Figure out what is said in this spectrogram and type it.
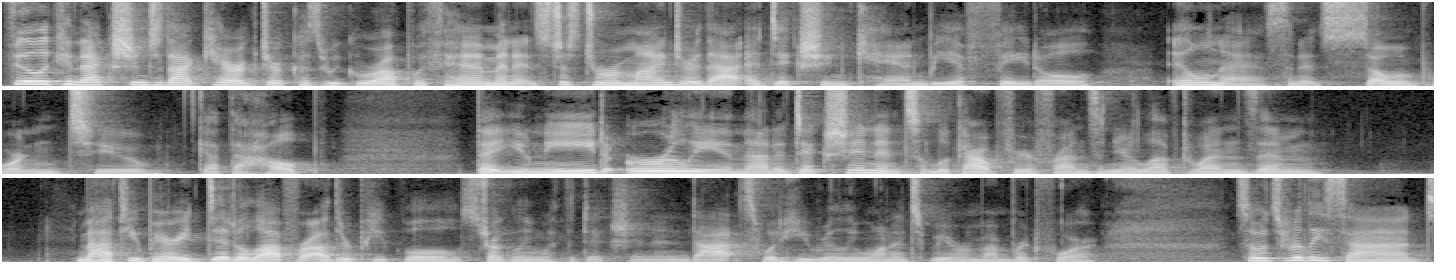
feel a connection to that character because we grew up with him. And it's just a reminder that addiction can be a fatal illness. And it's so important to get the help that you need early in that addiction and to look out for your friends and your loved ones. And Matthew Perry did a lot for other people struggling with addiction. And that's what he really wanted to be remembered for. So it's really sad.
